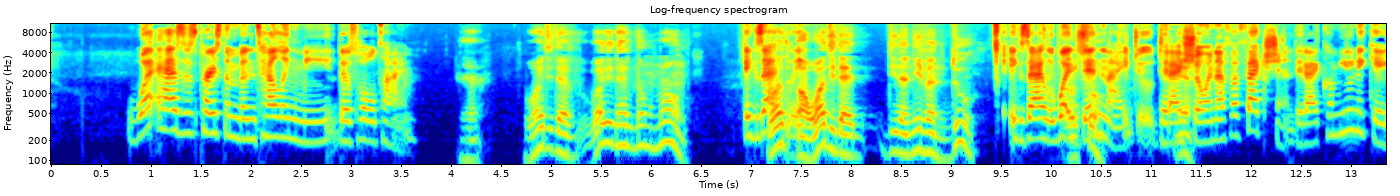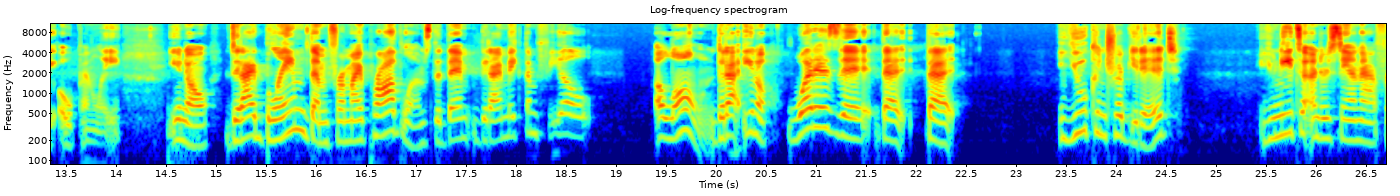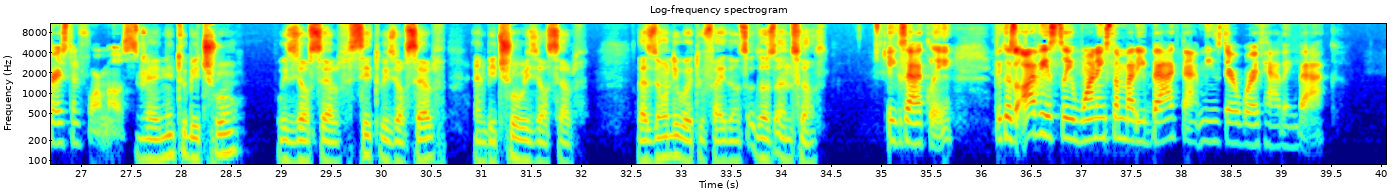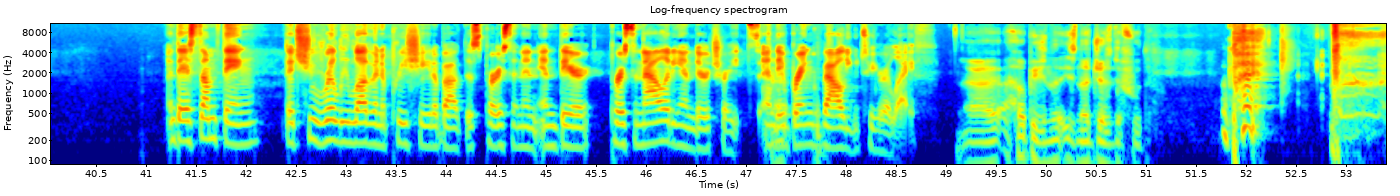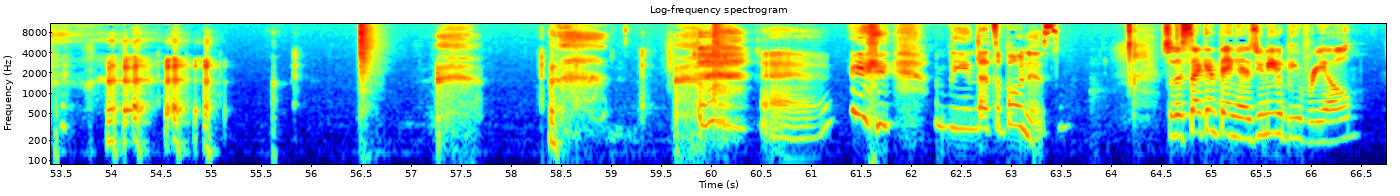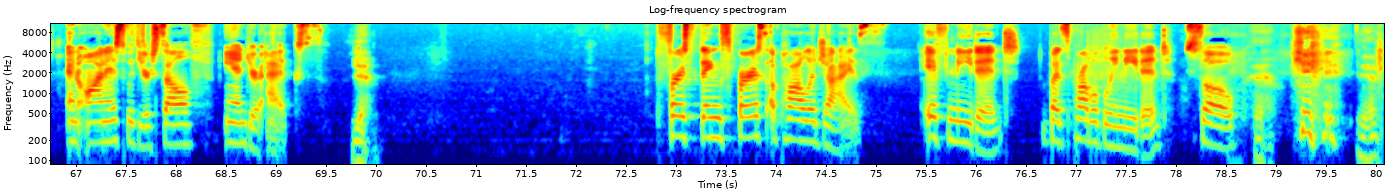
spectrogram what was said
what has this person been telling me this whole time? Yeah. What did I what did I have done wrong? Exactly. What, or what did I didn't even do? Exactly. What also. didn't I do? Did I yeah. show enough affection? Did I communicate openly? You know, did I blame them for my problems? Did they did I make them feel alone? Did I, you know, what is it that that you contributed? You need to understand that first and foremost. You need to be true with yourself. Sit with yourself and be true with yourself. That's the only way to find those, those answers. Exactly. Because obviously, wanting somebody back, that means they're worth having back. And there's something that you really love and appreciate about this person and, and their personality and their traits, and they bring value to your life. Uh, I hope it's not, it's not just the food. uh, I mean, that's a bonus. So the second thing is you need to be real and honest with yourself and your ex. Yeah. First things first, apologize if needed, but it's probably needed. So yeah. yeah.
